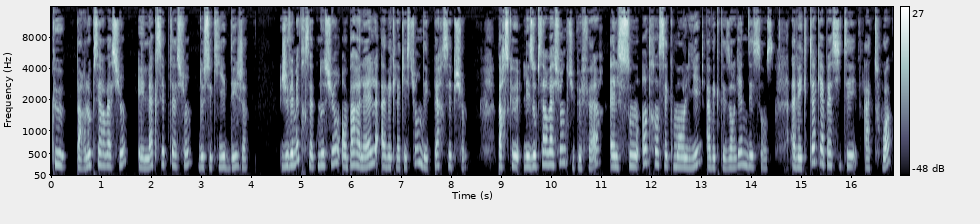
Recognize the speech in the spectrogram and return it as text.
que par l'observation et l'acceptation de ce qui est déjà. Je vais mettre cette notion en parallèle avec la question des perceptions. Parce que les observations que tu peux faire, elles sont intrinsèquement liées avec tes organes d'essence, avec ta capacité à toi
